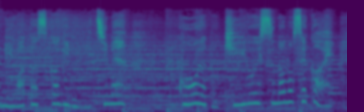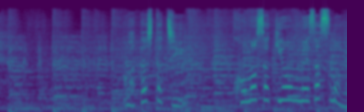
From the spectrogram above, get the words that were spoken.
見渡す限り一面荒野と黄色い砂の世界。私たちこの先を目指すのよね。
